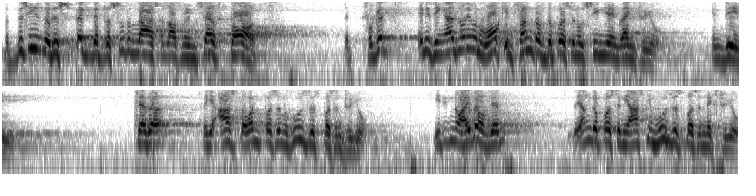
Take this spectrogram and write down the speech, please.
But this is the respect that Rasulullah himself taught. That forget anything else, don't even walk in front of the person who's senior in rank to you, in deen. So he asked the one person, who's this person to you? He didn't know either of them. So the younger person, he asked him, who's this person next to you?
